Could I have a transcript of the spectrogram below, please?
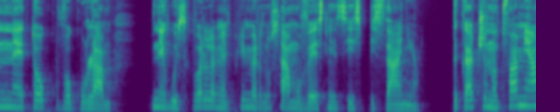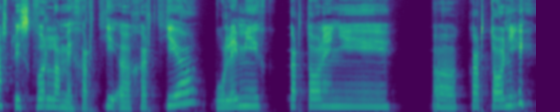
не е толкова голям. В него изхвърляме примерно само вестници и списания. Така че на това място изхвърляме харти, а, хартия, големи картонени а, картони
